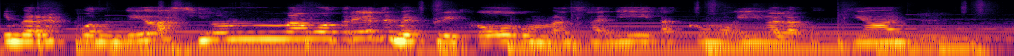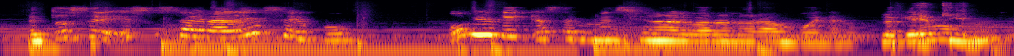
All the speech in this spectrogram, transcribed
Y me respondió así un mamotreto y me explicó con manzanitas cómo iba la cuestión. Entonces, eso se agradece, po. Obvio que hay que hacer mención a Álvaro Norambuena. Lo queremos que- mucho.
